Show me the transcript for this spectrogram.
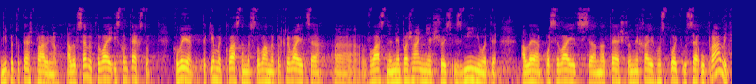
нібито теж правильно, але все випливає із контексту. Коли такими класними словами прикривається е, власне небажання щось змінювати, але посилається на те, що нехай Господь усе управить,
